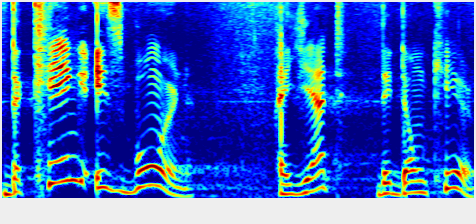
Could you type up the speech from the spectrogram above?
the king is born, and yet they don't care.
